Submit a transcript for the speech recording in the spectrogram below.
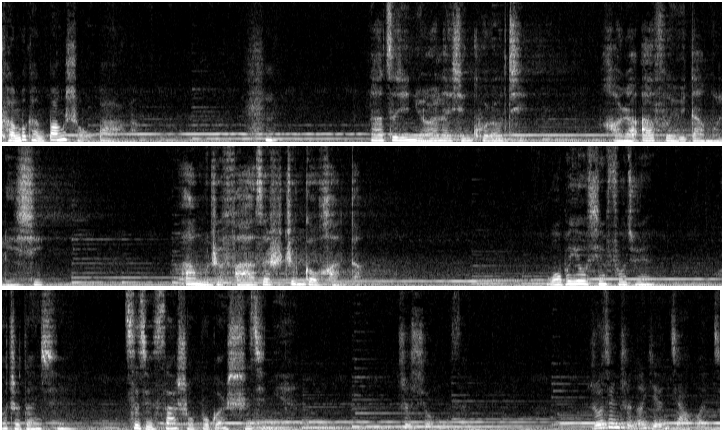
肯不肯帮手罢了。哼，拿自己女儿来行苦肉计，好让阿父与大母离心。阿母这法子是真够狠的。我不忧心夫君，我只担心自己撒手不管十几年，这朽木才能掉，如今只能严加管教，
